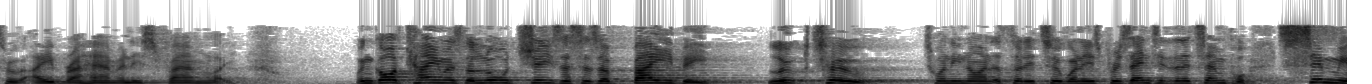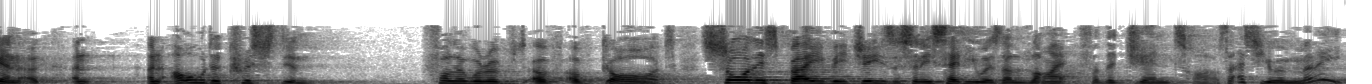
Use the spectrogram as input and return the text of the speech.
through Abraham and his family. When God came as the Lord Jesus as a baby, Luke 2, 29 to 32, when he was presented in the temple, Simeon, an, an older Christian, follower of, of, of, God, saw this baby Jesus and he said he was a light for the Gentiles. That's you and me.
